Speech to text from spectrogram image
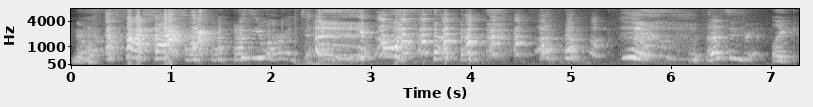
No. Because you are a daddy. That's inter- like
